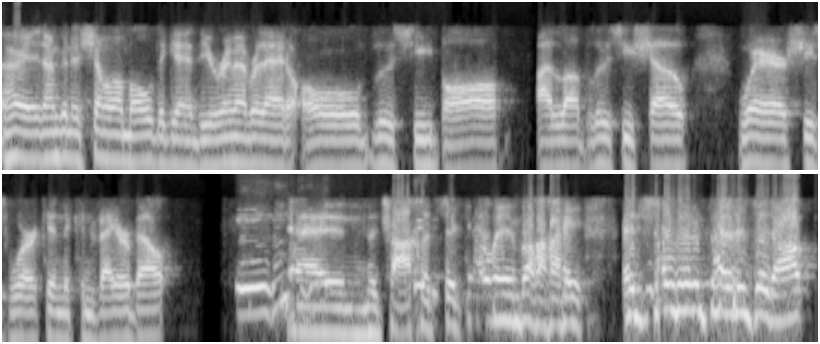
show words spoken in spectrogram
All right, and I'm going to show them old again. Do you remember that old Lucy Ball, I Love Lucy show where she's working the conveyor belt? Mm-hmm. And the chocolates are going by, and someone turns it up,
